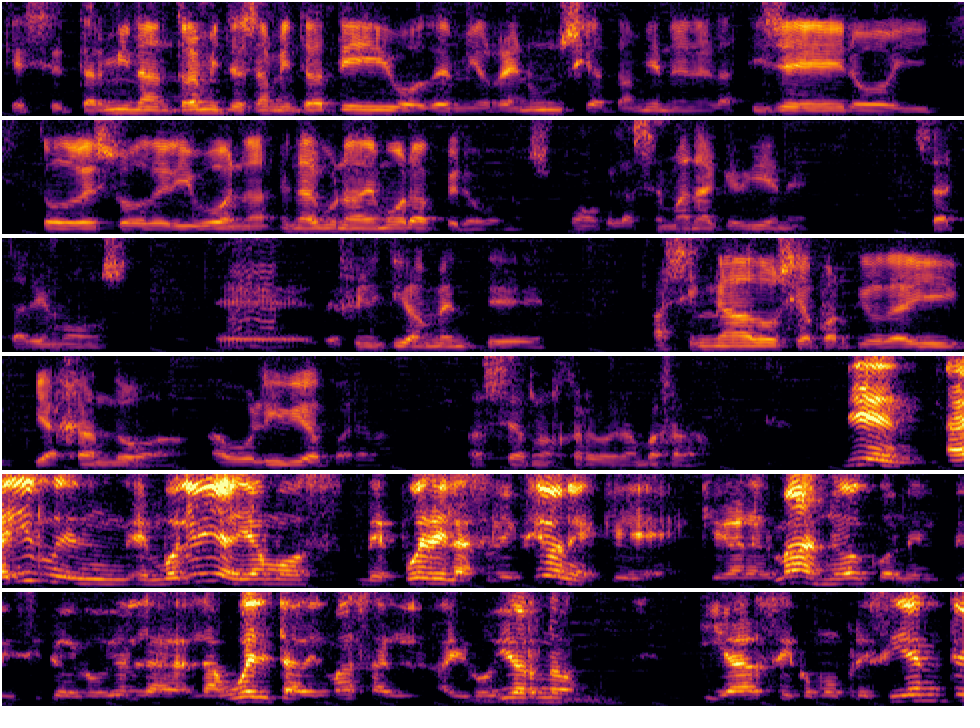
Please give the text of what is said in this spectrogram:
que, se terminan trámites administrativos, de mi renuncia también en el astillero y todo eso derivó en, alguna demora, pero bueno, supongo que la semana que viene ya estaremos eh, definitivamente asignados y a partir de ahí viajando a Bolivia para hacernos cargo de la embajada. Bien, ahí en, Bolivia, digamos, después de las elecciones que, que gana el MAS, ¿no? Con el principio del gobierno, la, vuelta del MAS al, gobierno y darse como presidente,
